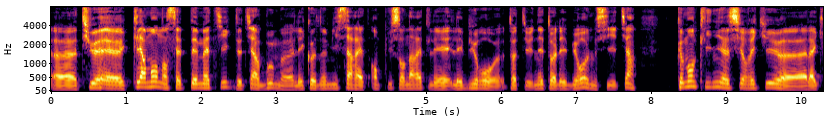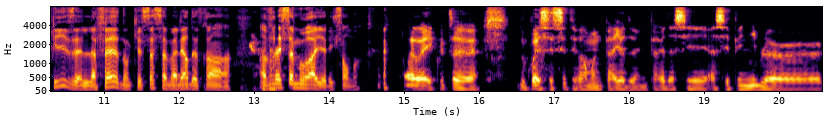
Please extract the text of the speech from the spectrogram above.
euh, tu es clairement dans cette thématique de tiens boum l'économie s'arrête en plus on arrête les, les bureaux toi tu nettoies les bureaux je me suis dit tiens comment Clini a survécu euh, à la crise, elle l'a fait. Donc ça, ça m'a l'air d'être un, un, vrai samouraï, Alexandre. ouais, ouais, écoute, euh, donc ouais, c'était vraiment une période, une période assez, assez pénible. Euh,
